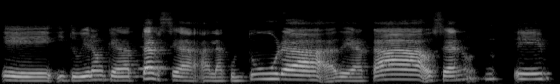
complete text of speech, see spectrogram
eh, y tuvieron que adaptarse a, la cultura de acá. O sea, no, eh,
